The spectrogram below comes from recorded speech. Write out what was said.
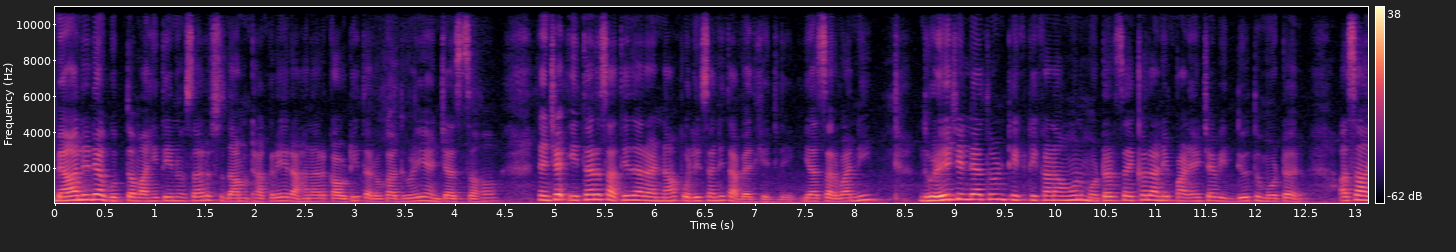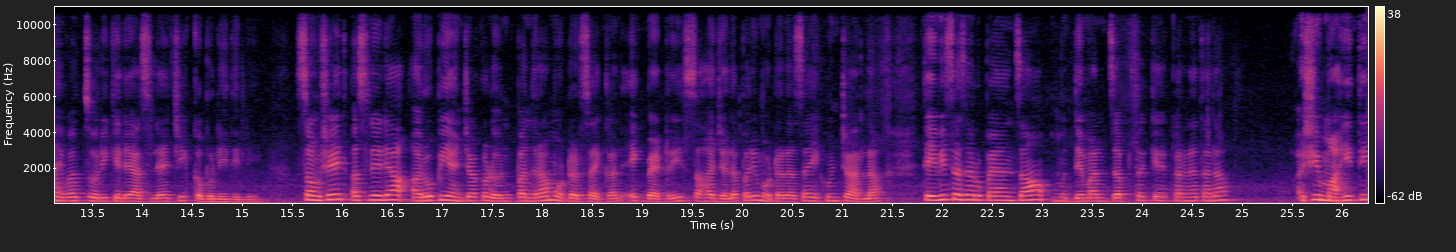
मिळालेल्या गुप्त माहितीनुसार सुदाम ठाकरे राहणार कावटी तालुका धुळे यांच्यासह त्यांच्या इतर साथीदारांना पोलिसांनी ताब्यात घेतले. या सर्वांनी धुळे जिल्ह्यातून ठिकठिकाणाहून मोटरसायकल आणि पाण्याच्या विद्युत मोटर असा ऐवज चोरी केले असल्याची कबुली दिली. संशयित असलेल्या आरोपी यांच्याकडून पंधरा मोटरसायकल एक बॅटरी सहा जलपरी मोटर असा एकूण चार लाख तेवीस हजार रुपयांचा मुद्देमाल जप्त के करण्यात आला. अशी माहिती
